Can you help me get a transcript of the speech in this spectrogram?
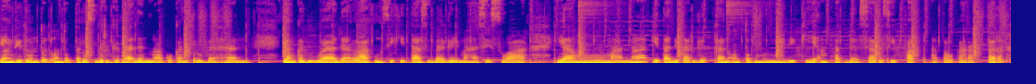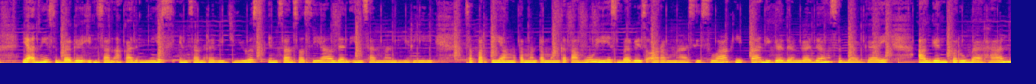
yang dituntut untuk terus bergerak dan melakukan perubahan. Yang kedua adalah fungsi kita sebagai mahasiswa, yang mana kita ditargetkan untuk memiliki empat dasar sifat atau karakter, yakni sebagai insan akademis, insan religius, insan sosial, dan insan mandiri. Seperti yang teman-teman ketahui, sebagai seorang mahasiswa, kita digadang-gadang sebagai agen perubahan,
